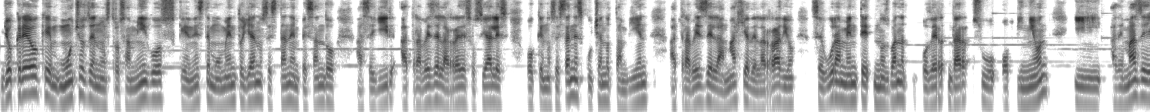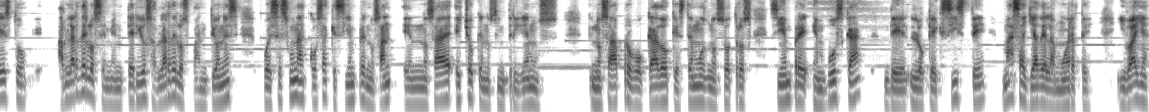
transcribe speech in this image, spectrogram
yo creo que muchos de nuestros amigos que en este momento ya nos están empezando a seguir a través de las redes sociales o que nos están escuchando también a través de la magia de la radio, seguramente nos van a poder dar su opinión y además de esto, hablar de los cementerios, hablar de los panteones, pues es una cosa que siempre nos, han, eh, nos ha hecho que nos intriguemos, nos ha provocado que estemos nosotros siempre en busca de lo que existe más allá de la muerte. Y vaya,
